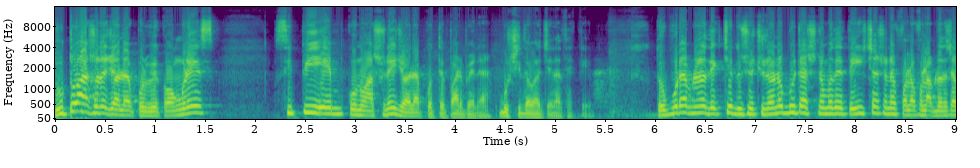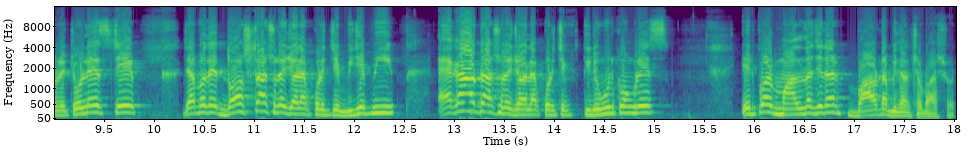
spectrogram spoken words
দুটো আসনে জয়লাভ করবে কংগ্রেস। সিপিএম কোনো আসনেই জয়লাভ করতে পারবে না মুর্শিদাবাদ জেলা থেকে। তো উপরে আপনারা দেখছেন দুশো চুরানব্বইটা আসনের মধ্যে তেইশটা আসনের ফলাফল আপনাদের সামনে চলে এসছে। যার মধ্যে দশটা আসনে জয়লাভ করেছে বিজেপি, এগারোটা আসনে জয়লাভ করেছে তৃণমূল কংগ্রেস, এরপর মালদা জেলার বারোটা বিধানসভা আসন।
